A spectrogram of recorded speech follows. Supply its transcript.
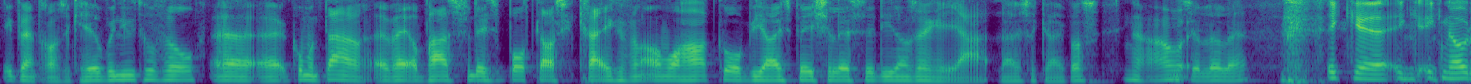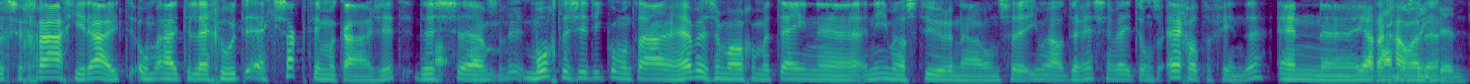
Ik ben trouwens ook heel benieuwd hoeveel eh, eh, commentaar eh, wij op basis van deze podcast krijgen van allemaal hardcore BI-specialisten die dan zeggen, ja, luister Kuipers, nou, niet zo lullen. ik, eh, ik, ik nodig ze graag hieruit om uit te leggen hoe het exact in elkaar zit. Dus Oh, eh, mochten ze die commentaren hebben, ze mogen meteen eh, een e-mail sturen naar onze e-mailadres en weten ons echt wel te vinden. En eh, ja, Of dan gaan we de, LinkedIn.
